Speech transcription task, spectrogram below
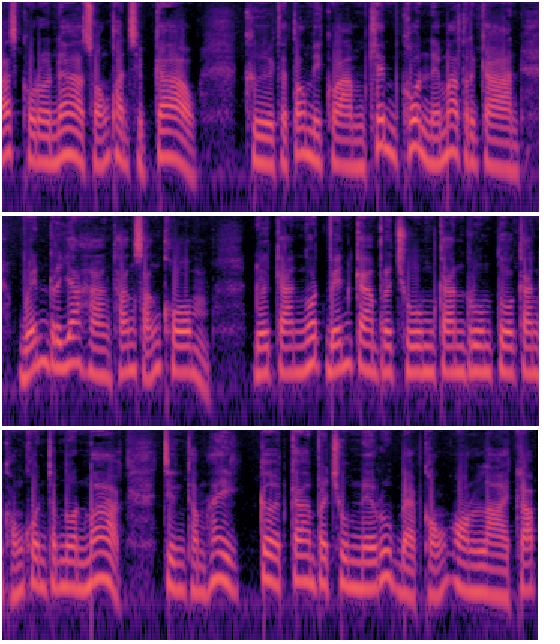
รัสโคโรนา 2019 คือจะต้องมีความเข้มข้นในมาตรการ เว้นระยะห่างทางสังคม โดยการงดเว้นการประชุมการรวมตัวกันของคนจำนวนมาก จึงทำให้เกิดการประชุมในรูปแบบของออนไลน์ครับ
